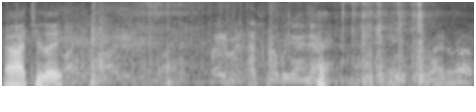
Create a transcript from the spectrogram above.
Ah, too late. Wait a minute, that's not what I know. Light her up.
